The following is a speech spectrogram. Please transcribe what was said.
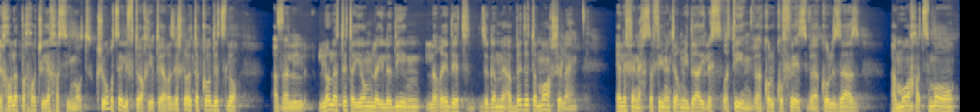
לכל הפחות שיהיה חסימות. כשהוא רוצה לפתוח יותר, אז יש לו את הקוד אצלו. אבל לא לתת היום לילדים לרדת, זה גם מאבד את המוח שלהם. אלה שנחשפים יותר מדי לסרטים והכל קופץ והכל זז, המוח עצמו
